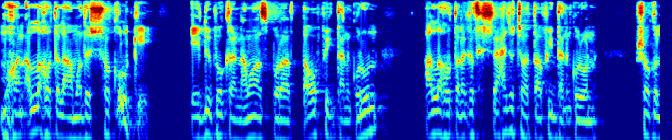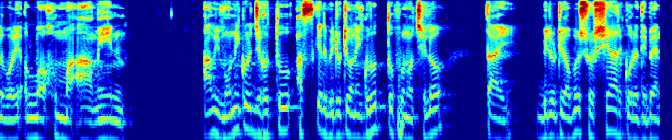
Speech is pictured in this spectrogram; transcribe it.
মহান আল্লাহ তালা আমাদের সকলকে এই দুই প্রকার নামাজ পড়ার তাওফিক দান করুন। আল্লাহ তালার কাছে সাহায্য চাওয়ার তাওফিক দান করুন। সকলে বলি আল্লাহ হুম্মা আমিন। আমি মনে করি যেহেতু আজকের ভিডিওটি অনেক গুরুত্বপূর্ণ ছিল, তাই ভিডিওটি অবশ্যই শেয়ার করে দিবেন।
